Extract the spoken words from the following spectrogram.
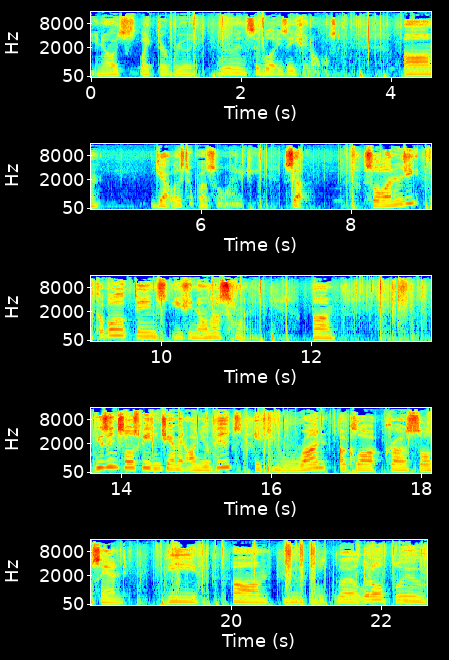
You know, it's like they're ruin ruined civilization almost. Um, yeah, let's talk about soul energy. So, soul energy. A couple things you should know about soul energy. Um, using soul speed enchantment on your boots. If you run across soul sand, the um the little blue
